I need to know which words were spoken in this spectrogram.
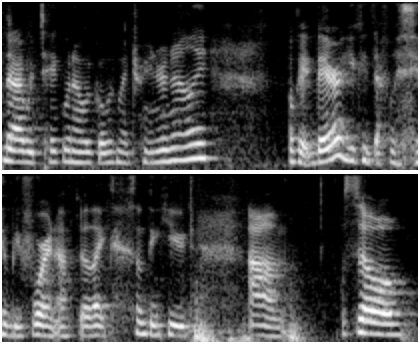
that I would take when I would go with my trainer in LA. Okay, there you can definitely see a before and after, like something huge. Um, so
